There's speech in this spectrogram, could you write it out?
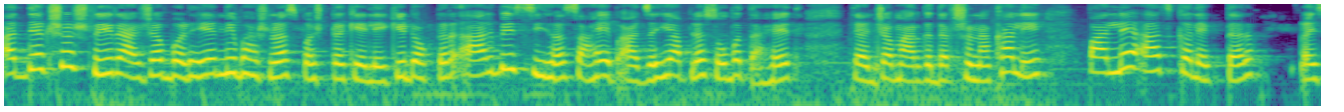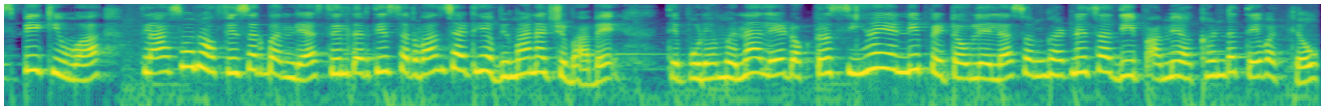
अध्यक्ष श्री राजा बढे यांनी भाषणात स्पष्ट केले की डॉक्टर आर. बी. सिंह साहेब आजही आपल्यासोबत आहेत. त्यांच्या मार्गदर्शनाखाली पाल्ले आज कलेक्टर एस. पी. किंवा क्लास वन ऑफिसर बनले असतील तर ती सर्वांसाठी अभिमानाची बाब आहे. ते पुढे म्हणाले डॉक्टर सिंह यांनी पेटवलेला संघटनेचा दीप आम्ही अखंड तेवत ठेवू.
